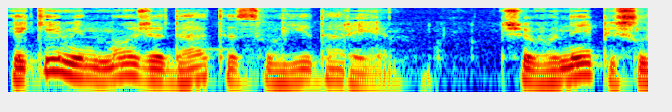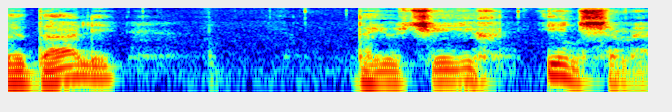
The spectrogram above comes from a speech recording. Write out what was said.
яким він може дати свої дари, щоб вони пішли далі, даючи їх іншими.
